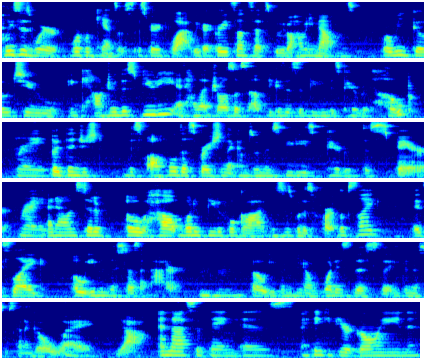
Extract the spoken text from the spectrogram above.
places where we're from Kansas. It's very flat. We got great sunsets, but we don't have any mountains. Where we go to encounter this beauty and how that draws us up because it's a beauty that's paired with hope, Right. but then just this awful desperation that comes when this beauty is paired with despair. Right. And how instead of, oh, how what a beautiful God, this is what his heart looks like, it's like, oh, even this doesn't matter. hmm Oh, even, you know, what is this that even this is gonna go away? Yeah. And that's the thing is, I think if you're going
